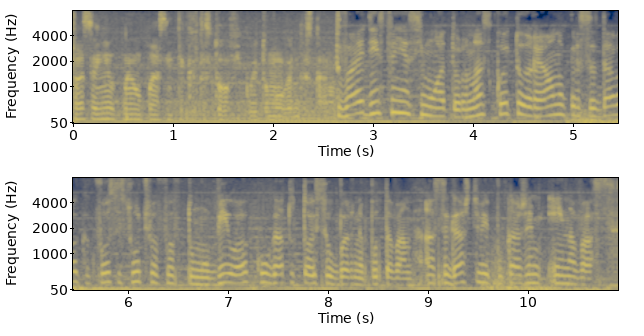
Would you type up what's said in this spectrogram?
това са едни от най-опасните катастрофи, които могат да станат. Това е единствения симулатор у нас, който реално пресъздава какво се случва в автомобила, когато той се обърне по таван. А сега ще ви покажем и на вас.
